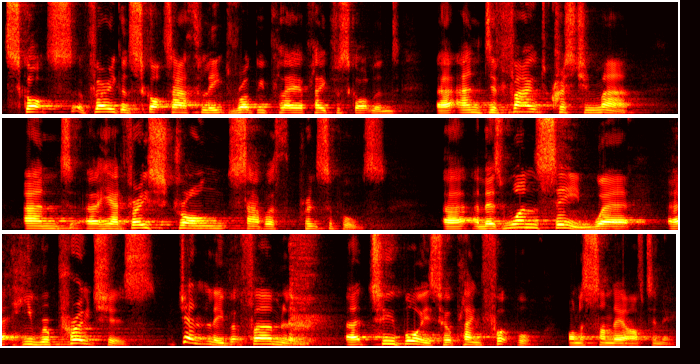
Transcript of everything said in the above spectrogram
Scots, a very good Scots athlete, rugby player, played for Scotland, uh, and devout Christian man. And uh, he had very strong Sabbath principles. Uh, and there's one scene where uh, he reproaches, gently but firmly, uh, two boys who are playing football on a Sunday afternoon.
